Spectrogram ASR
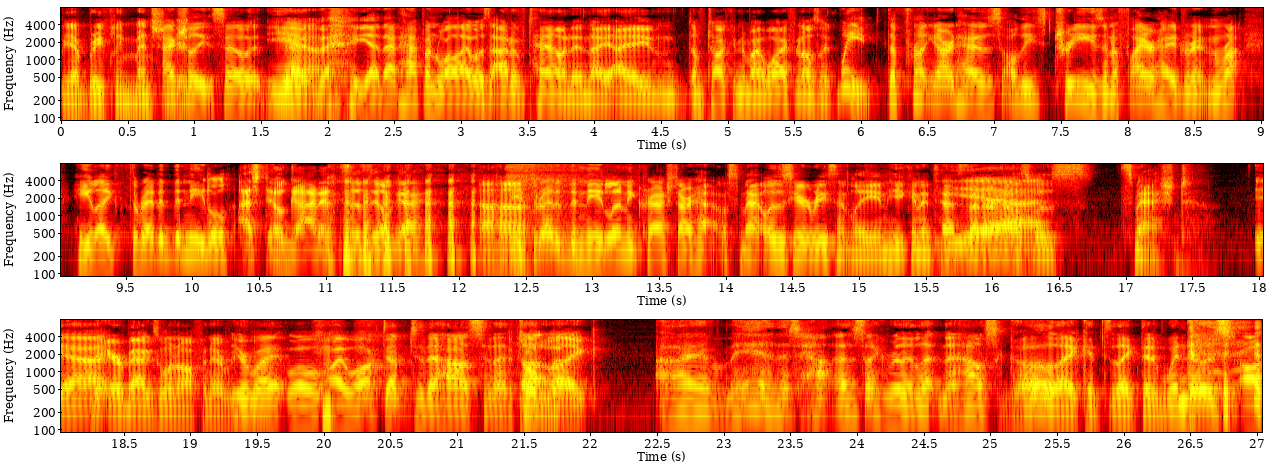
yeah, briefly mentioned it. Actually, so Yeah. yeah, yeah, that happened while I was out of town, and I, I I'm talking to my wife, and I was like, "Wait, the front yard has all these trees and a fire hydrant and rock." He like threaded the needle. I still got it, says the old guy. He threaded the needle and he crashed our house. Matt was here recently, and he can attest that our house was smashed. Yeah. The airbags went off and everything. You're right. Well, I walked up to the house and I thought, like, I man, this house that's like really letting the house go. Like it's like the windows, all,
